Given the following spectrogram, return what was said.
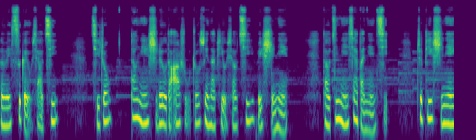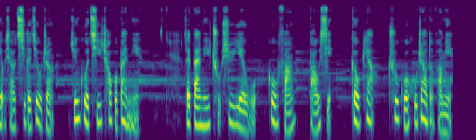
分为四个有效期，其中当年十六到二十五周岁那批有效期为十年。到今年下半年起，这批十年有效期的旧证。均过期超过半年，在办理储蓄业务、购房、保险、购票、出国护照等方面，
